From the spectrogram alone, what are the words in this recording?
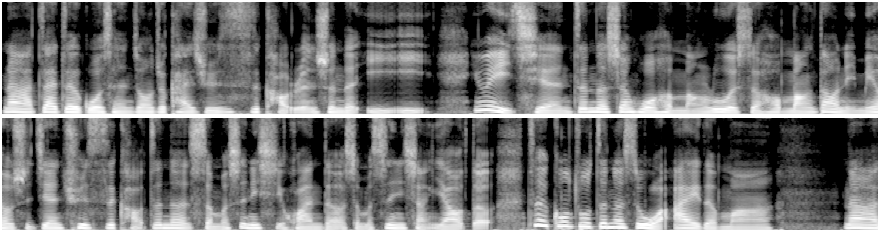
那在这个过程中，就开始去思考人生的意义。因为以前真的生活很忙碌的时候，忙到你没有时间去思考，真的什么是你喜欢的，什么是你想要的？这个工作真的是我爱的吗？那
